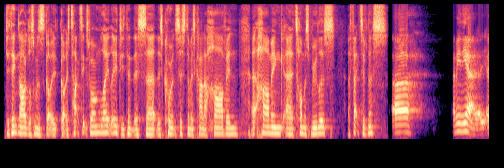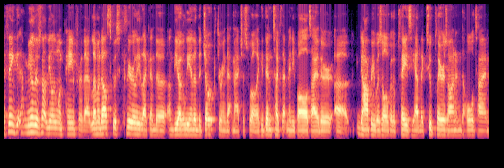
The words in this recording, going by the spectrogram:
Do you think Nagelsmann's got got his tactics wrong lately? Do you think this uh, this current system is kind of harming uh, harming uh, Thomas Mueller's effectiveness? Uh, I mean, yeah, I think Mueller's not the only one paying for that. Lewandowski was clearly like on the on the ugly end of the joke during that match as well. Like he didn't touch that many balls either. Uh, Gnabry was all over the place. He had like two players on him the whole time.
